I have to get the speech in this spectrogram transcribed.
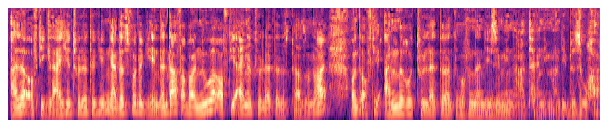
alle auf die gleiche Toilette gehen? Ja, das würde gehen. Dann darf aber nur auf die eine Toilette das Personal und auf die andere Toilette dürfen dann die Seminarteilnehmer, die Besucher.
